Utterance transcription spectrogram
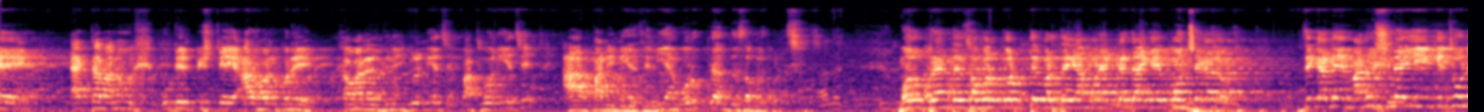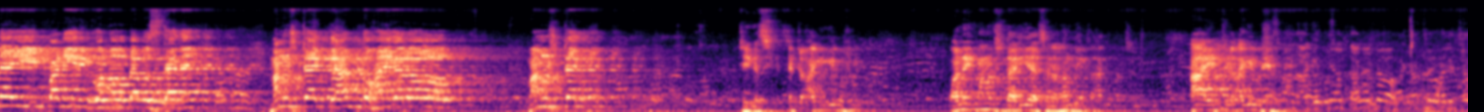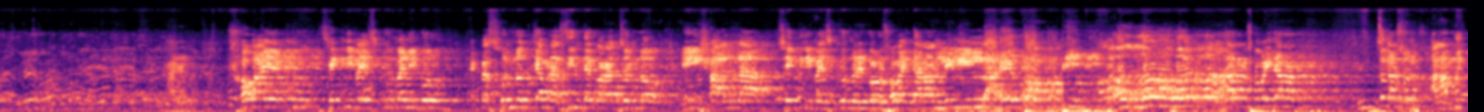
একটা মানুষ উটের পৃষ্ঠে আরোহণ করে খাবারের জিনিসগুলো নিয়েছে পাথর নিয়েছে, আর পানি নিয়েছে, নিয়ে মরুপ্রান্তে সফর করছে। মরুপ্রান্তে সফর করতে করতে এমন একটা জায়গায় পৌঁছে গেল, যেখানে মানুষ নেই, কিছু নেই, পানির কোনো ব্যবস্থা নেই। মানুষটা ক্লান্ত হয়ে গেল। মানুষটা ঠিক আছে, একটু আগে গিয়ে বসুন। অনেক মানুষ দাঁড়িয়ে আছেন আলহামদুলিল্লাহ। হ্যাঁ একটু আগে বসুন। সবাই একটু স্যাক্রিফাইস কুরবানি করুন। একটা সুন্নতকে আমরা করার জন্য ইনশাআল্লাহ স্যাক্রিফাইস কুরবানি করুন সবাই দাঁড়ান লিল্লাহে তাকবীর আল্লাহু আকবার। দাঁড়ান সবাই দাঁড়ান। চলে আসুন আলহামদুলিল্লাহ।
